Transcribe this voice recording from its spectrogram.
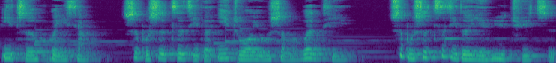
一直回想，是不是自己的衣着有什么问题？是不是自己的言语举止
